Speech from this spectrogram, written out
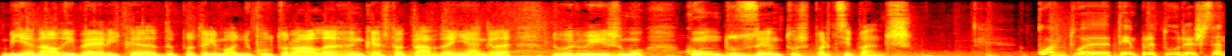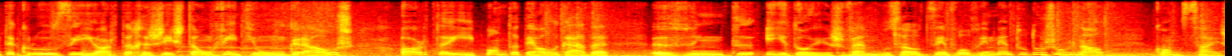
Bienal Ibérica de Património Cultural arranca esta tarde em Angra do Heroísmo com 200 participantes. Quanto a temperaturas, Santa Cruz e Horta registram 21 graus, Horta e Ponta Delgada 22. Vamos ao desenvolvimento do jornal com Sais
